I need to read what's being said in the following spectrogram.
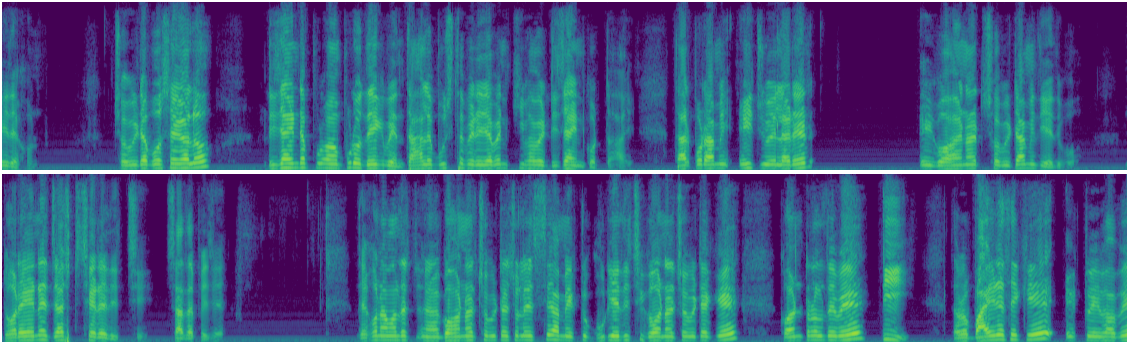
এই দেখুন, ছবিটা বসে গেল। ডিজাইনটা পুরো দেখবেন, তাহলে বুঝতে পেরে যাবেন কীভাবে ডিজাইন করতে হয়। তারপর আমি এই জুয়েলারের এই গহনার ছবিটা আমি দিয়ে দেব। ধরে এনে জাস্ট ছেড়ে দিচ্ছি, সাদা পেজে। দেখুন, আমাদের গহনার ছবিটা চলে এসছে। আমি একটু ঘুরিয়ে দিচ্ছি গহনার ছবিটাকে। কন্ট্রোল দেবে টি তারপর বাইরে থেকে একটু এইভাবে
